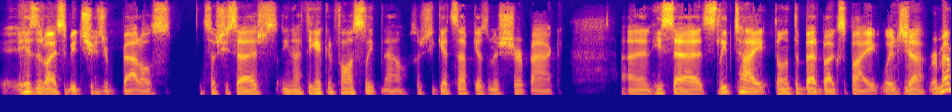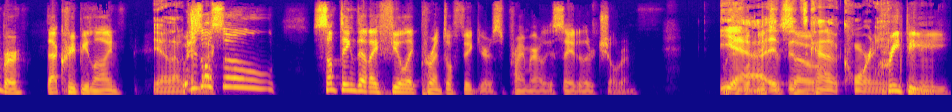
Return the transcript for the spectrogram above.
his advice would be choose your battles. So she says, you know, I think I can fall asleep now. So she gets up, gives him his shirt back. And he says, sleep tight. Don't let the bed bugs bite, which, uh, remember that creepy line, yeah which is back. also something that I feel like parental figures primarily say to their children. which is what yeah makes it it's, it's so kind of corny. Creepy.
